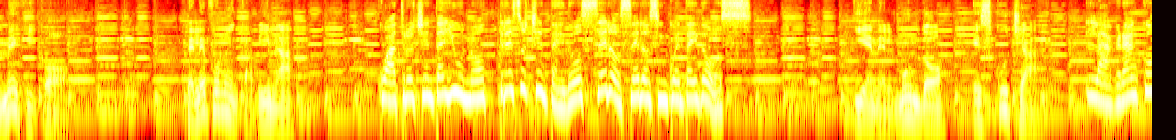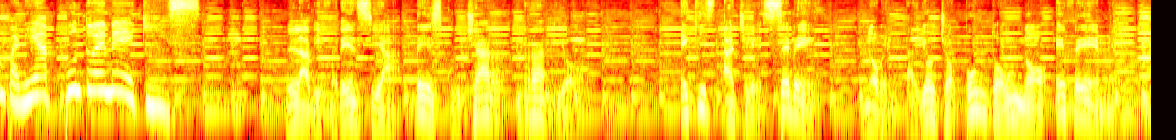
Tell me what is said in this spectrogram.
México. Teléfono en cabina 481-382-0052. Y en el mundo, escucha la gran compañía.mx. La diferencia de escuchar radio. XHCB 98.1 FM.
